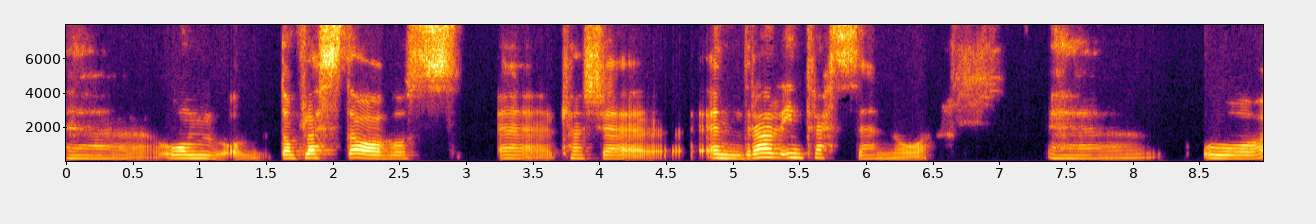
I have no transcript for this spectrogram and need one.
Eh, och om, om de flesta av oss eh, kanske ändrar intressen och, och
